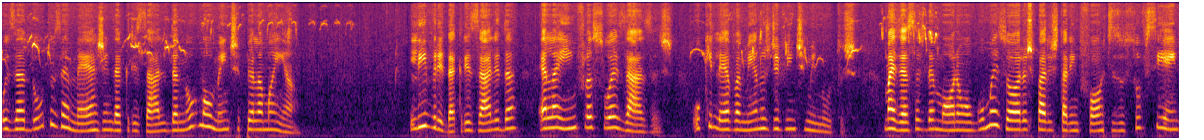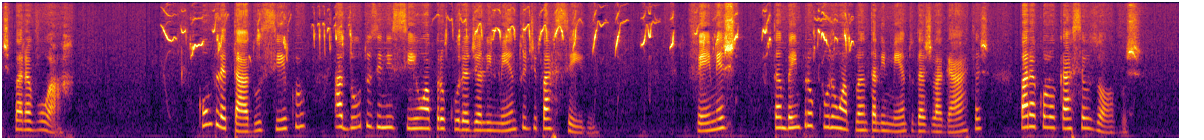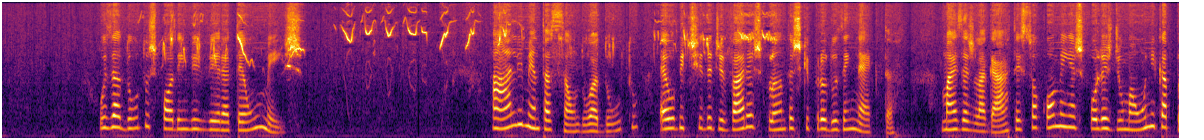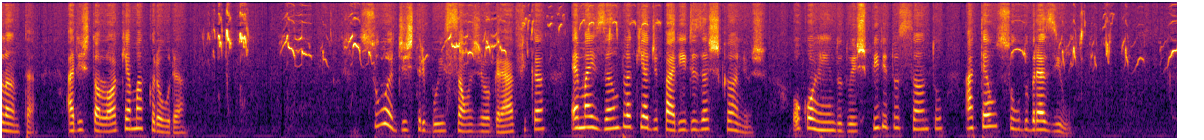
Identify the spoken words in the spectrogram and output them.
Os adultos emergem da crisálida normalmente pela manhã. Livre da crisálida, ela infla suas asas, o que leva menos de 20 minutos, mas essas demoram algumas horas para estarem fortes o suficiente para voar. Completado o ciclo, adultos iniciam a procura de alimento e de parceiro. Fêmeas também procuram a planta-alimento das lagartas para colocar seus ovos. Os adultos podem viver até um mês. A alimentação do adulto é obtida de várias plantas que produzem néctar, mas as lagartas só comem as folhas de uma única planta, Aristolochia macroura. Sua distribuição geográfica é mais ampla que a de Parides ascânios, ocorrendo do Espírito Santo até o sul do Brasil.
